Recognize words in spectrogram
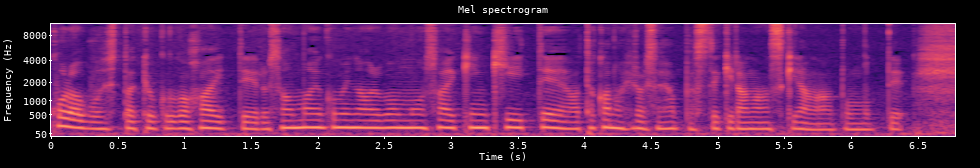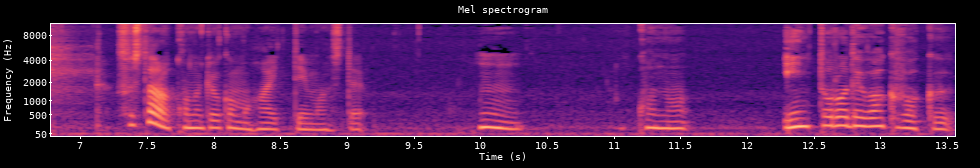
コラボした曲が入っている3枚組のアルバムを最近聴いてあ高野宏さんやっぱ素敵だな好きだなと思って。そしたらこの曲も入っていまして。うん。このイントロでワクワク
